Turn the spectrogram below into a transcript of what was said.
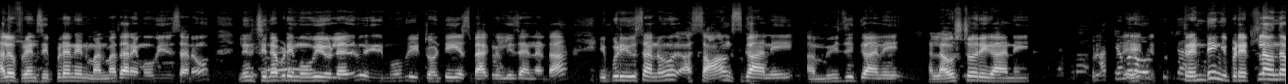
హలో ఫ్రెండ్స్ ఇప్పుడే నేను మన్మథ అనే మూవీ చూసాను నేను చిన్నప్పుడు ఈ మూవీ చూడలేదు. ఈ movie twenty years back release అయిందంట. ఇప్పుడు చూసాను ఆ సాంగ్స్ కానీ ఆ మ్యూజిక్ కానీ ఆ లవ్ స్టోరీ కానీ ట్రెండింగ్ ఇప్పుడు ఎట్లా ఉందో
